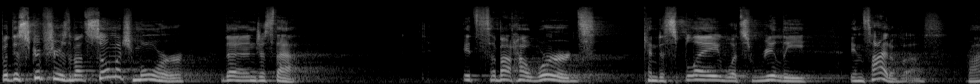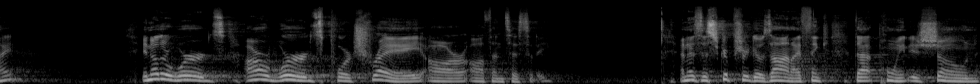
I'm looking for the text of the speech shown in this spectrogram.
But this scripture is about so much more than just that. It's about how words can display what's really inside of us, right? In other words, our words portray our authenticity. And as the scripture goes on, I think that point is shown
